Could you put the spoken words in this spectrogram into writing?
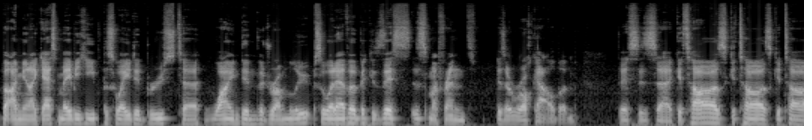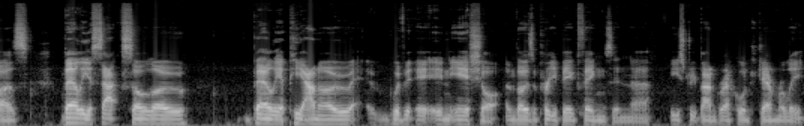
but I mean, I guess maybe he persuaded Bruce to wind in the drum loops or whatever, because this, this my friend, is a rock album. This is uh, guitars, guitars, guitars, barely a sax solo, barely a piano with it in earshot, and those are pretty big things in uh, E Street Band records generally.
